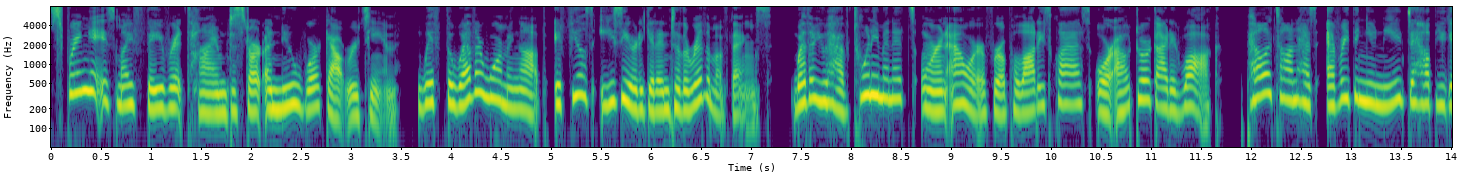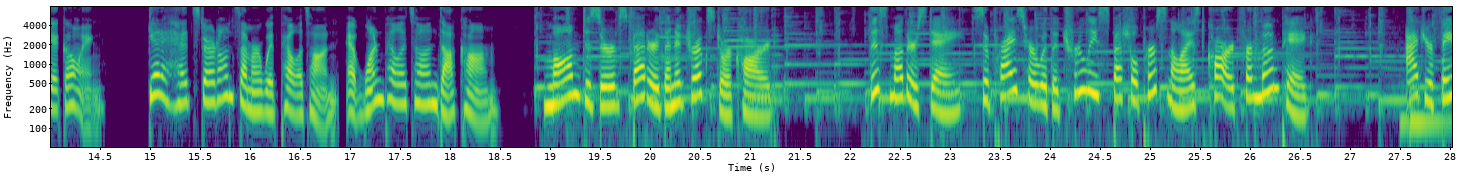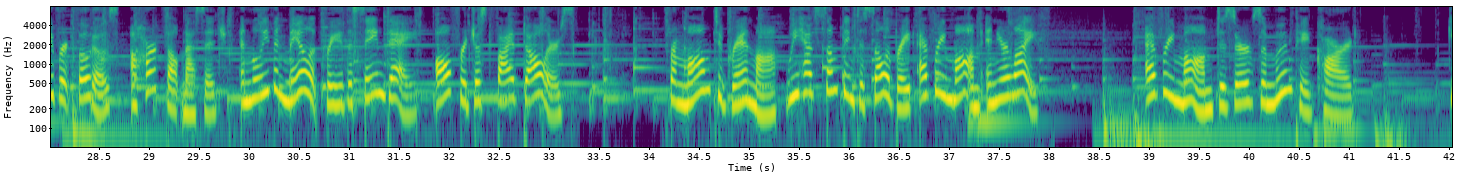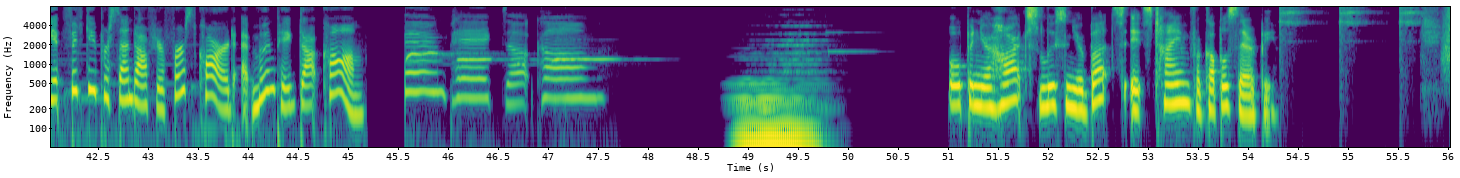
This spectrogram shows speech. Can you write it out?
Spring is my favorite time to start a new workout routine. With the weather warming up, it feels easier to get into the rhythm of things. Whether you have 20 minutes or an hour for a Pilates class or outdoor guided walk, Peloton has everything you need to help you get going. Get a head start on summer with Peloton at onepeloton.com. Mom deserves better than a drugstore card. This Mother's Day, surprise her with a truly special personalized card from Moonpig. Add your favorite photos, a heartfelt message, and we'll even mail it for you the same day, all for just $5. From mom to grandma, we have something to celebrate every mom in your life. Every mom deserves a Moonpig card. Get 50% off your first card at moonpig.com. Moonpig.com. Open your hearts, loosen your butts. It's time for couples therapy.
